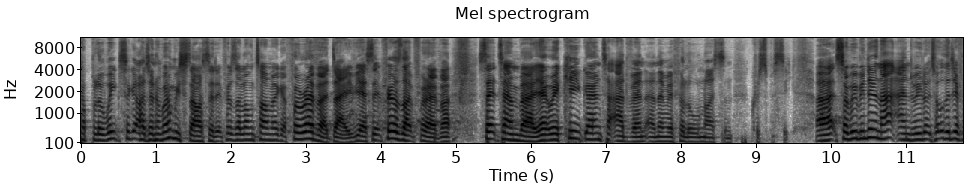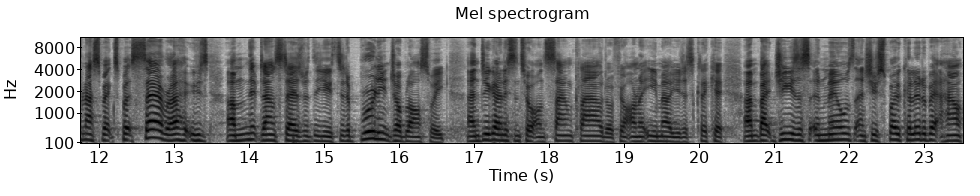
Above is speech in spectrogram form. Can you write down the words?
couple of weeks ago. I don't know when we started. It feels a long time ago. Forever, Dave. Yes, it feels like forever. September. Yeah, we keep going to Advent, and then we feel all nice and Christmassy. Uh, so we've been doing that, and we've looked at all the different aspects. But Sarah, who's um, nipped downstairs with the youth, did a brilliant job last week. And do go and listen to it on SoundCloud, or if you're on an email, you just click it um, about Jesus and meals. And she spoke a little bit how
